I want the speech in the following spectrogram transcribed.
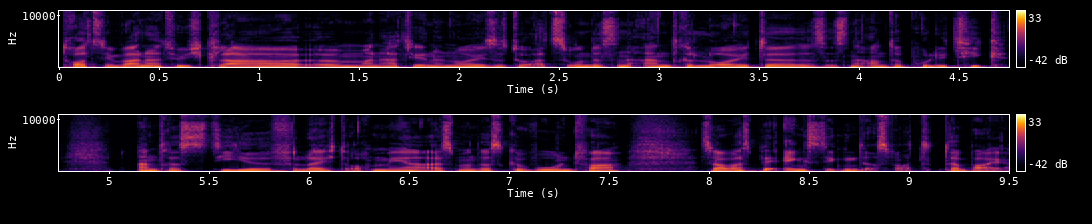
Trotzdem war natürlich klar, äh, man hat hier eine neue Situation, das sind andere Leute, das ist eine andere Politik, anderer Stil, vielleicht auch mehr, als man das gewohnt war. Es war was Beängstigendes dabei.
